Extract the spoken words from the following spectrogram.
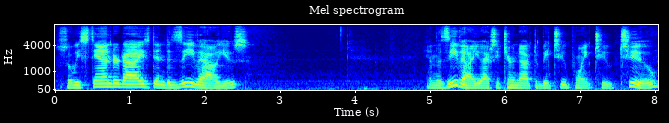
So we standardized into z values. And the z value actually turned out to be 2.22.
